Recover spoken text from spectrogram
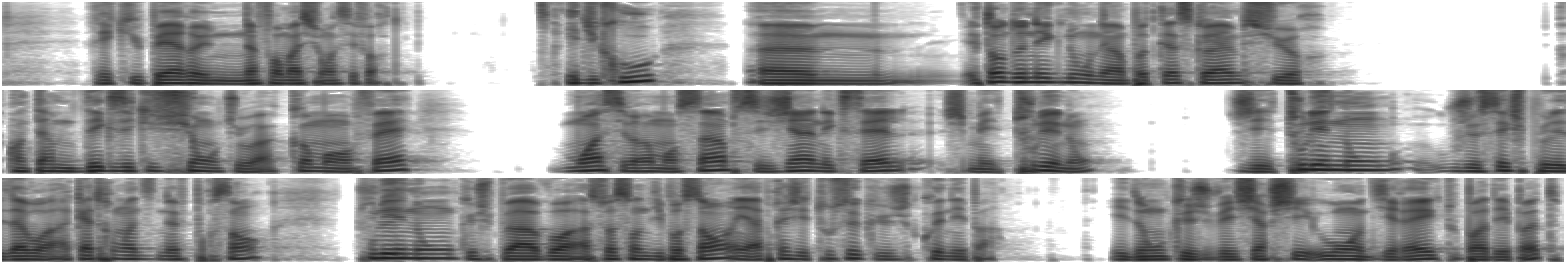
récupère une information assez forte. Et du coup, euh, étant donné que nous, on est un podcast quand même sur, en termes d'exécution, tu vois, comment on fait, moi, c'est vraiment simple, c'est j'ai un Excel, je mets tous les noms, j'ai tous les noms où je sais que je peux les avoir à 99%, tous les noms que je peux avoir à 70%, et après, j'ai tous ceux que je connais pas. Et donc, je vais chercher ou en direct ou par des potes.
